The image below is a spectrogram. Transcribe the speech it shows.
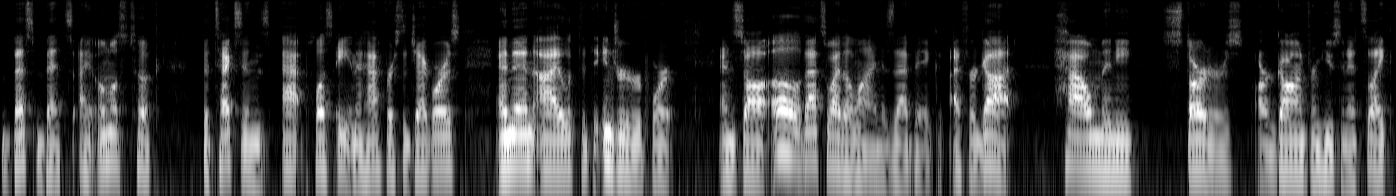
best bets, I almost took the Texans at plus eight and a half versus the Jaguars. And then I looked at the injury report and saw, oh, that's why the line is that big. I forgot how many starters are gone from Houston. It's like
